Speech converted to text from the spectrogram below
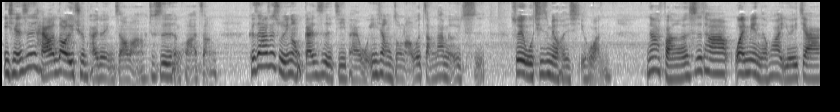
以前是还要绕一圈排队，你知道吗？就是很夸张。可是它是属于那种干式的鸡排，我印象中啦，我长大没有去吃，所以我其实没有很喜欢。那反而是它外面的话有一家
